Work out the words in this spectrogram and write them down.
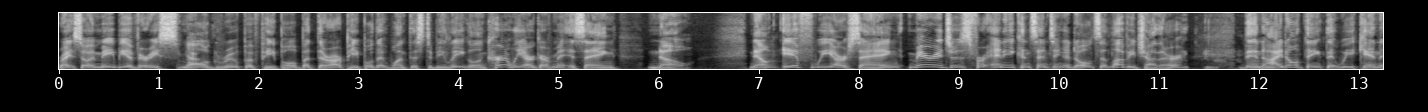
right? So it may be a very small yeah. group of people, but there are people that want this to be legal. And currently our government is saying no. Now, mm-hmm. if we are saying marriage is for any consenting adults that love each other, then mm-hmm. I don't think that we can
